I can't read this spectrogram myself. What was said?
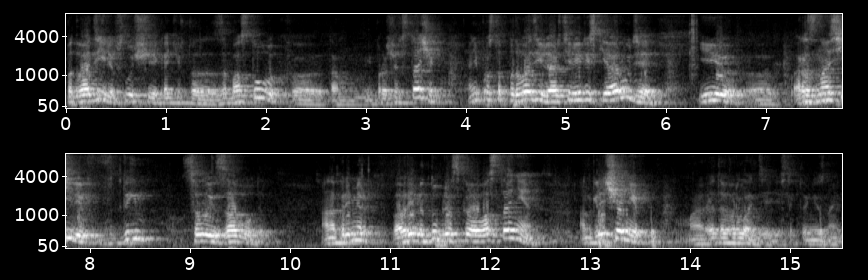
подводили в случае каких-то забастовок там, и прочих стачек, они просто подводили артиллерийские орудия и э, разносили в дым целые заводы. А, например, во время Дублинского восстания англичане, а, это в Ирландии, если кто не знает,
